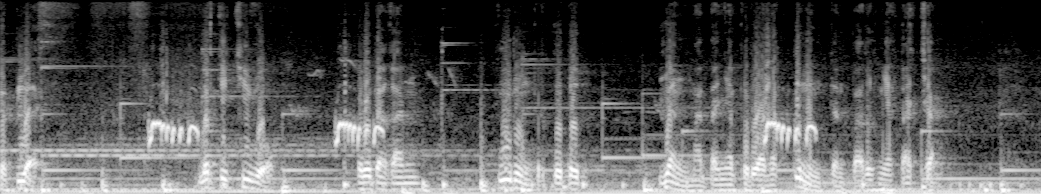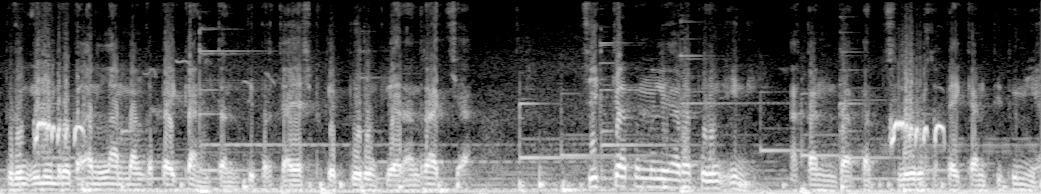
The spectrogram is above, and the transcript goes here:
13 Mercu Jiwo merupakan burung berkutut yang matanya berwarna kuning dan paruhnya tajam Burung ini merupakan lambang kebaikan dan dipercaya sebagai burung peliharaan raja. Jika pemelihara burung ini akan mendapat seluruh kebaikan di dunia.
